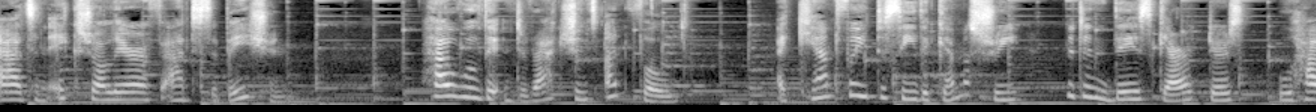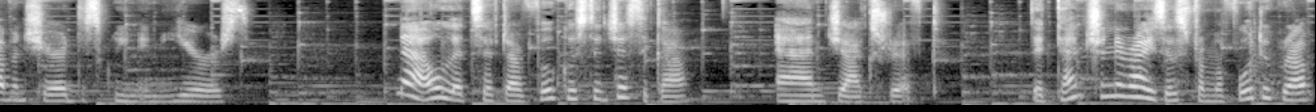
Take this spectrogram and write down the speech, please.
adds an extra layer of anticipation. How will the interactions unfold? I can't wait to see the chemistry between these characters who haven't shared the screen in years. Now let's shift our focus to Jessica and Jack's rift. The tension arises from a photograph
